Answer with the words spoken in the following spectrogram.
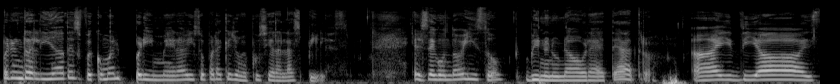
Pero en realidad eso fue como el primer aviso para que yo me pusiera las pilas. El segundo aviso vino en una obra de teatro. Ay Dios,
